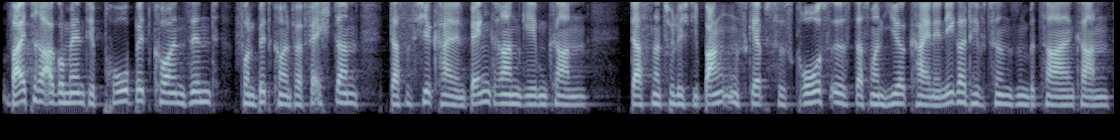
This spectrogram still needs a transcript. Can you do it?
Weitere Argumente pro Bitcoin sind von Bitcoin-Verfechtern, dass es hier keinen Bankrun geben kann, dass natürlich die Bankenskepsis groß ist, dass man hier keine Negativzinsen bezahlen kann,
